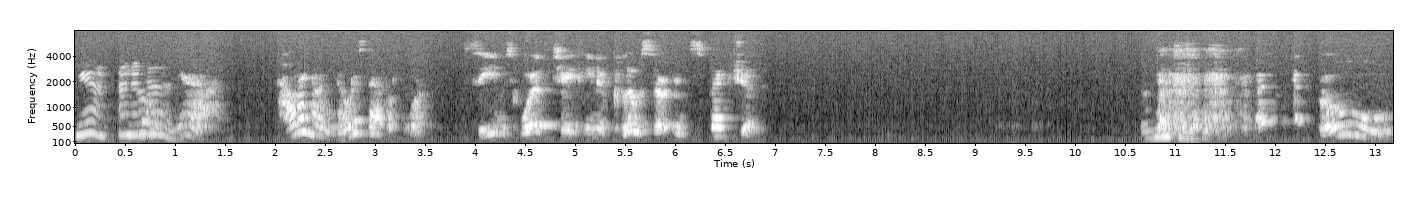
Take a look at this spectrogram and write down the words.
Yeah, kind of Oh, does. yeah. How did I not notice that before? Seems worth taking a closer inspection. So he can just Oh!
